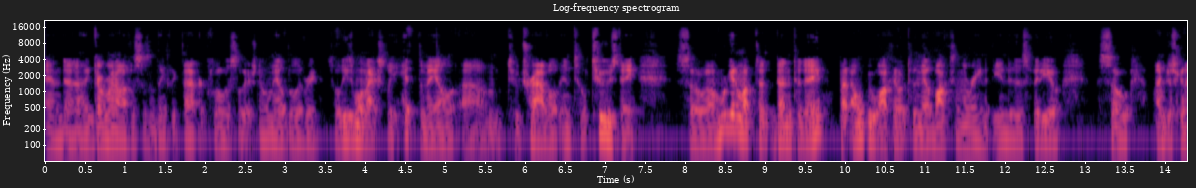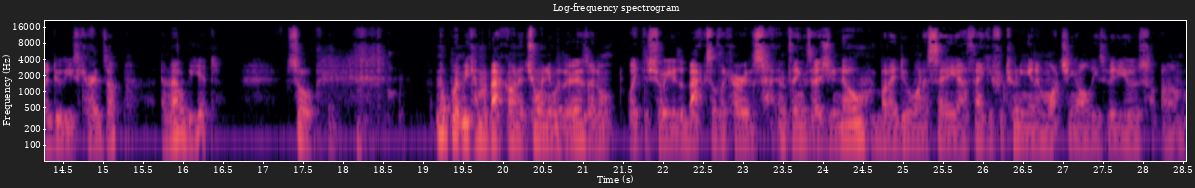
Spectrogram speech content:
And uh, government offices and things like that are closed, so there's no mail delivery. So these won't actually hit the mail um, to travel until Tuesday. So um, we're getting them up to, done today, but I won't be walking out to the mailbox in the rain at the end of this video. So I'm just going to do these cards up, and that'll be it. So no point me coming back on and showing you what there is. I don't like to show you the backs of the cards and things as you know, but I do want to say uh, thank you for tuning in and watching all these videos. Um,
